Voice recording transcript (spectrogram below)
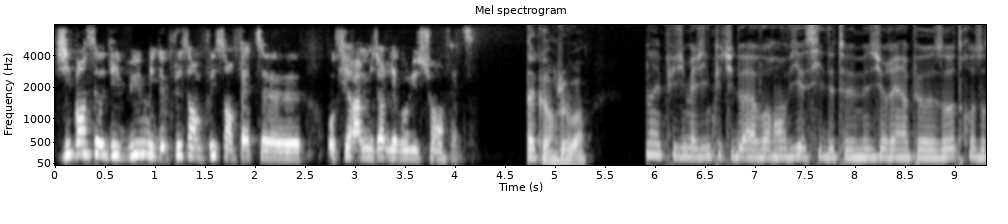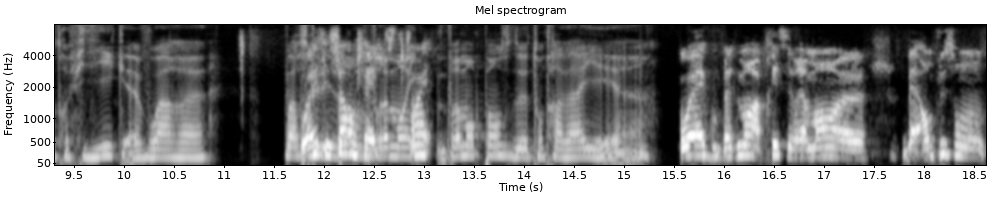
j'y pensais au début, mais de plus en plus, en fait, euh, au fur et à mesure de l'évolution, en fait. D'accord, je vois. Non, Et puis j'imagine que tu dois avoir envie aussi de te mesurer un peu aux autres, aux autres physiques, euh, voir, euh, voir ce Ouais, que les c'est ça, gens en fait. vraiment, Ouais. vraiment pensent de ton travail. Et, euh, Ouais, complètement. Après, c'est vraiment. euh, ben, en plus, on,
